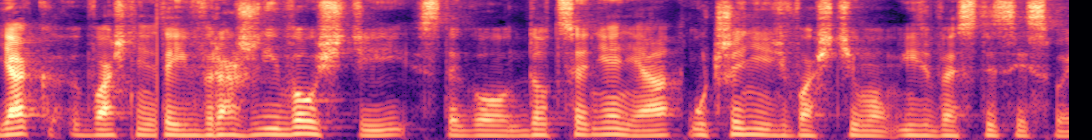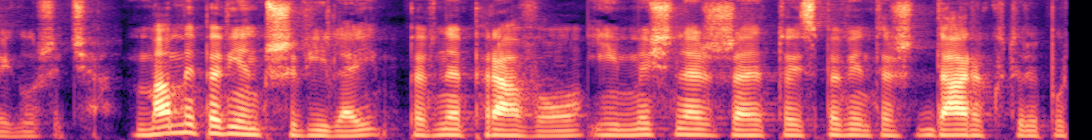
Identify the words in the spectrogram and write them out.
jak właśnie tej wrażliwości, z tego docenienia uczynić właściwą inwestycję swojego życia. Mamy pewien przywilej, pewne prawo i myślę, że to jest pewien też dar, który posiadamy,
